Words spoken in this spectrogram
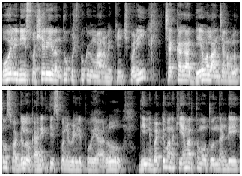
పోలిని స్వశరీరంతో పుష్పక విమానం ఎక్కించుకొని చక్కగా దేవలాంఛనములతో స్వర్గలోకానికి తీసుకొని వెళ్ళిపోయారు. దీన్ని బట్టి మనకి ఏమర్థమవుతుందండి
